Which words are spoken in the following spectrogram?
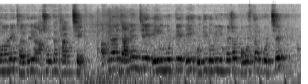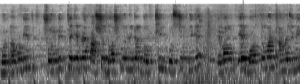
ধরনের ক্ষয়ক্ষতির আশঙ্কা থাকছে। আপনারা জানেন যে এই মুহূর্তে এই অতি গভীর নিম্নচাপ অবস্থান করছে মোটামুটি সন্দ্বীপ থেকে প্রায় পাঁচশো দশ কিলোমিটার দক্ষিণ, পশ্চিম দিকে এবং এর বর্তমান আমরা যদি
